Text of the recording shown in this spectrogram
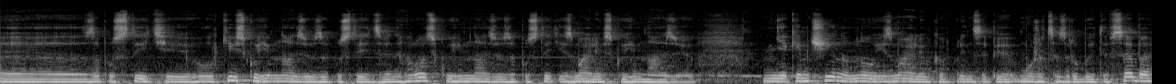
е, запустити Головківську гімназію, запустити Звенигородську гімназію, запустити Ізмайлівську гімназію. Яким чином? Ну, Ізмайлівка, в принципі, може це зробити в себе.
